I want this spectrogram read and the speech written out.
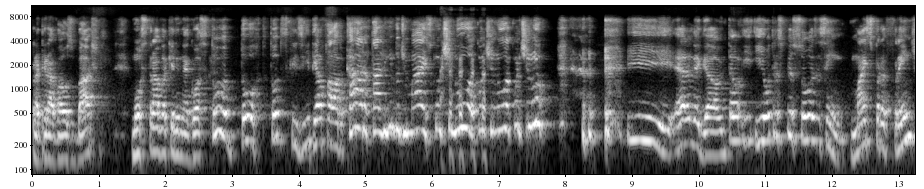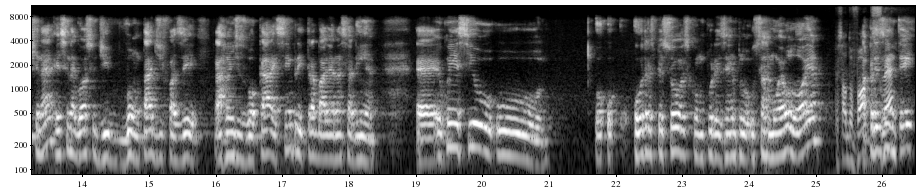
para gravar os baixos mostrava aquele negócio todo torto, todo esquisito, e ela falava, cara, tá lindo demais, continua, continua, continua. e era legal. Então, e, e, outras pessoas, assim, mais para frente, né, esse negócio de vontade de fazer arranjos vocais, sempre trabalhar nessa linha. É, eu conheci o, o, o, outras pessoas, como por exemplo o Samuel Loya. Pessoal do Vox, né? Apresentei, né?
